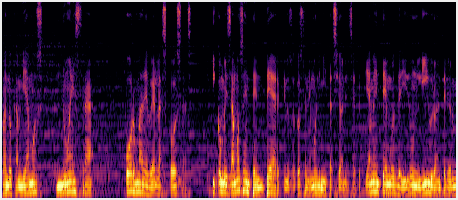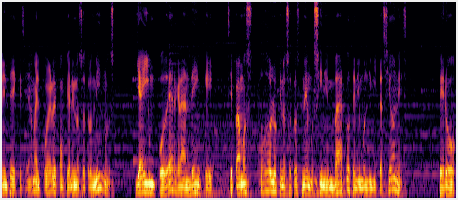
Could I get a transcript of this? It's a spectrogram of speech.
cuando cambiamos nuestra forma de ver las cosas y comenzamos a entender que nosotros tenemos limitaciones. Efectivamente hemos leído un libro anteriormente que se llama El poder de confiar en nosotros mismos y hay un poder grande en que sepamos todo lo que nosotros tenemos. Sin embargo, tenemos limitaciones, pero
